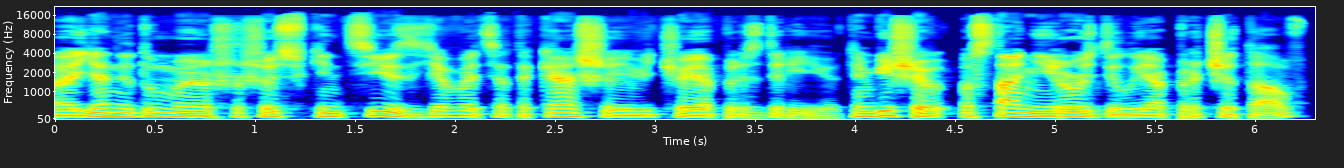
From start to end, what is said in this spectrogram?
я не думаю, що щось в кінці з'явиться таке, що я- від чого я приздорію. Тим більше останній розділ я прочитав.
